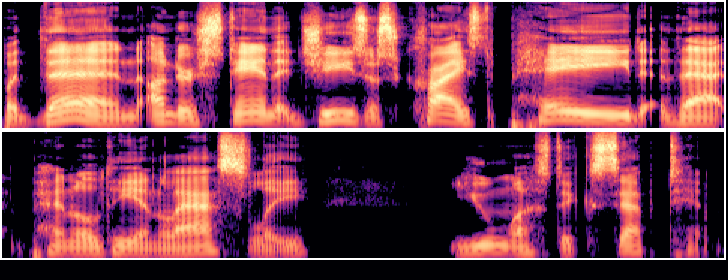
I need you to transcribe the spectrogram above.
but then understand that Jesus Christ paid that penalty. And lastly, you must accept him.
